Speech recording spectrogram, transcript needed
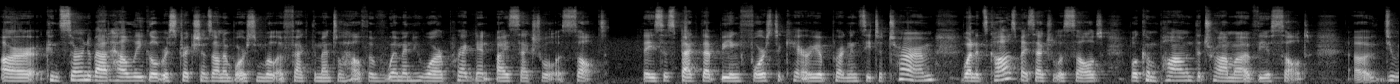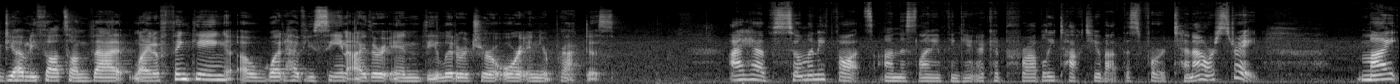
are concerned about how legal restrictions on abortion will affect the mental health of women who are pregnant by sexual assault. They suspect that being forced to carry a pregnancy to term when it's caused by sexual assault will compound the trauma of the assault. Uh, do, do you have any thoughts on that line of thinking? Uh, what have you seen either in the literature or in your practice? I have so many thoughts on this line of thinking. I could probably talk to you about this for 10 hours straight. My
